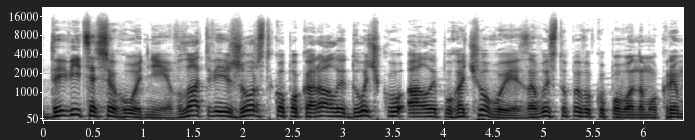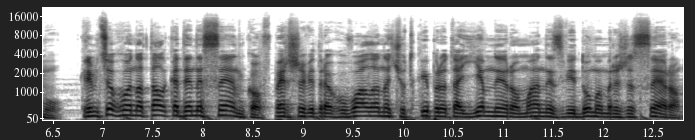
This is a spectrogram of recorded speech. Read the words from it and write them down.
Дивіться сьогодні. В Латвії жорстко покарали дочку Али Пугачової за виступи в окупованому Криму. Крім цього, Наталка Денисенко вперше відреагувала на чутки про таємні романи з відомим режисером.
